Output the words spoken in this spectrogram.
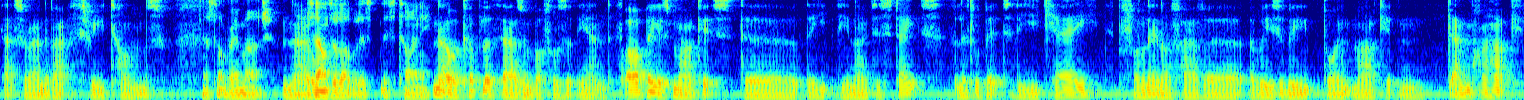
that's around about three tons. That's not very much. No. Sounds a lot, but it's, it's tiny. No, a couple of thousand bottles at the end. Our biggest markets, the the, the United States, a little bit to the UK. Funnily enough, have a, a reasonably buoyant market in Denmark.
